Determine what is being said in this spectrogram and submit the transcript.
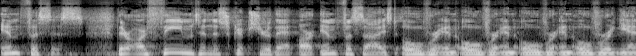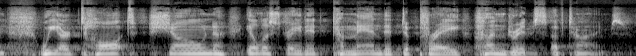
emphasis. There are themes in the Scripture that are emphasized over and over and over and over again. We are taught, shown, illustrated illustrated, commanded to pray hundreds of times.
